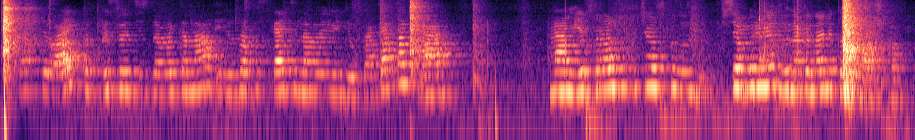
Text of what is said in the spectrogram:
ставьте лайк, подписывайтесь на мой канал и не пропускайте новые видео. Пока-пока. Мам, я сразу хотела сказать всем привет, вы на канале Какашка.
